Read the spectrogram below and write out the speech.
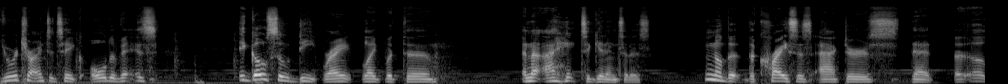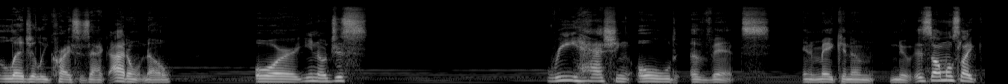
You were trying to take old events. It goes so deep, right? Like with the and I, I hate to get into this. You know, the, the crisis actors that uh, allegedly crisis act, I don't know. Or, you know, just rehashing old events and making them new. It's almost like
